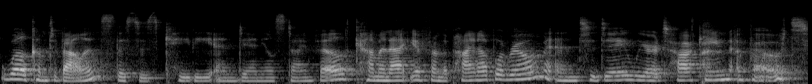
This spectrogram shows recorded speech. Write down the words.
Welcome to Balance. This is Katie and Daniel Steinfeld coming at you from the Pineapple Room, and today we are talking about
